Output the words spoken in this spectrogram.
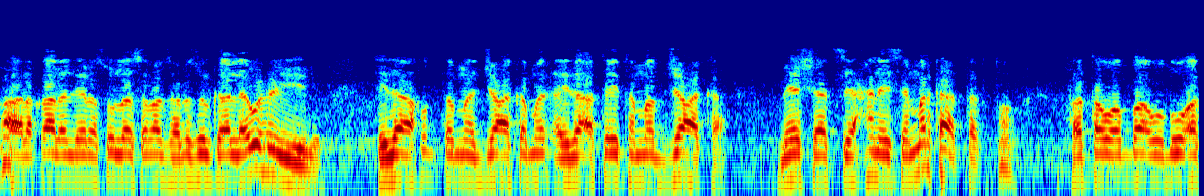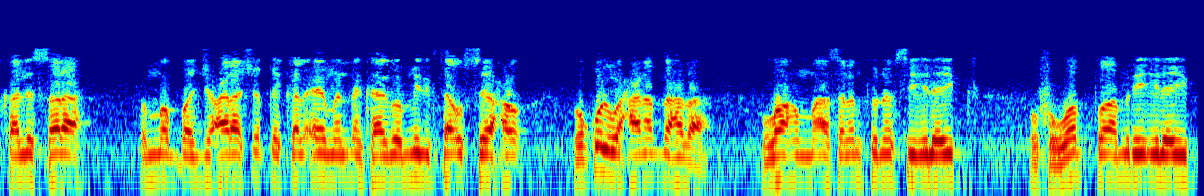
qاala qاala lii رsuل اه صل ل rsulka all wuxuu yidhi إdaa أتayta madjacka meeshaad seexanaysa markaad tagto fatوضأ وضوءka للصلاة ثuma اضج عalىa شhقka الأيمن dhankaagoo midigtaa u seexo وqل waxaana dhahdaa اللهuma أسلمtu نفسي إليك وفوضtu أمري إليك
